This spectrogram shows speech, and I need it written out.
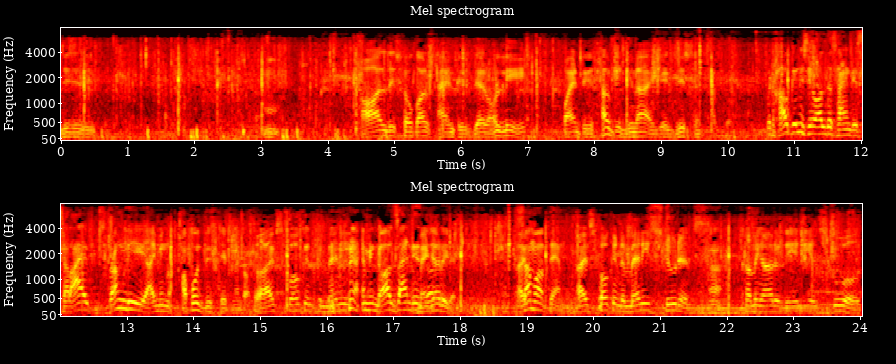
This is it. All the so-called scientists, their only point is how to deny the existence of God. But how can you say all the scientists, sir? I strongly, I mean, oppose this statement of So I've spoken to many I mean, all scientists. don't do Majority. Some of them. I've spoken to many students Ah. coming out of the Indian schools,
